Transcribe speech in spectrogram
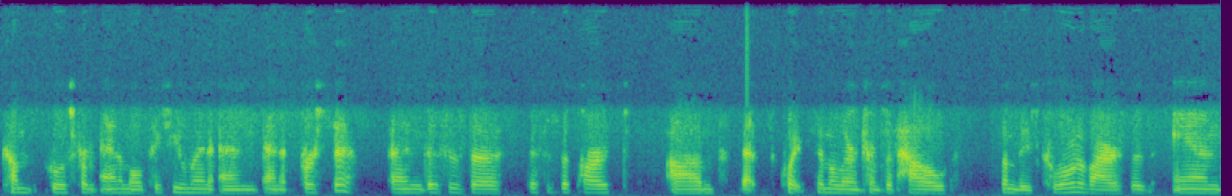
comes goes from animal to human and, and it persists. And this is the this is the part um, that's quite similar in terms of how some of these coronaviruses and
